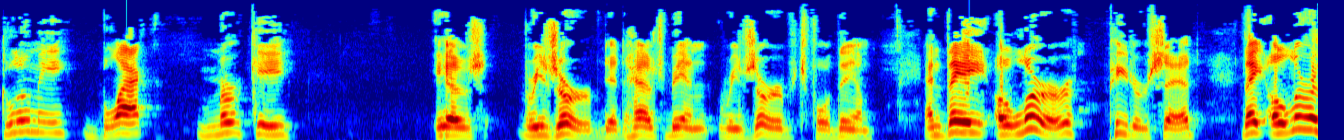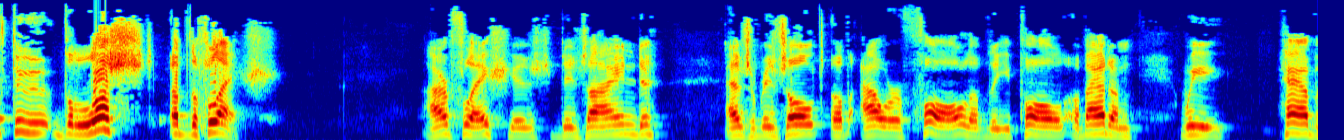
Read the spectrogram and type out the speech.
gloomy, black, murky is reserved. It has been reserved for them. And they allure, Peter said, they allure through the lust of the flesh. Our flesh is designed as a result of our fall, of the fall of Adam. We have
